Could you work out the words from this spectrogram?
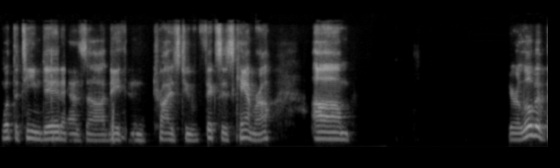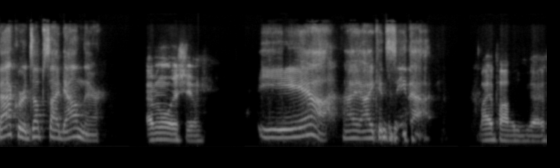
what the team did as uh, Nathan tries to fix his camera. Um, you're a little bit backwards, upside down there. I have a little issue. Yeah, I, I can see that. My apologies, guys.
